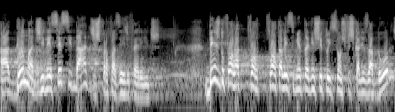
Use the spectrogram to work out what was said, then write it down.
A gama de necessidades para fazer diferente desde o fortalecimento das instituições fiscalizadoras,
